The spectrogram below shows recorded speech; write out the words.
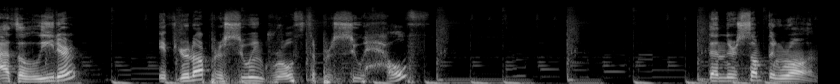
As a leader, if you're not pursuing growth to pursue health, then there's something wrong.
